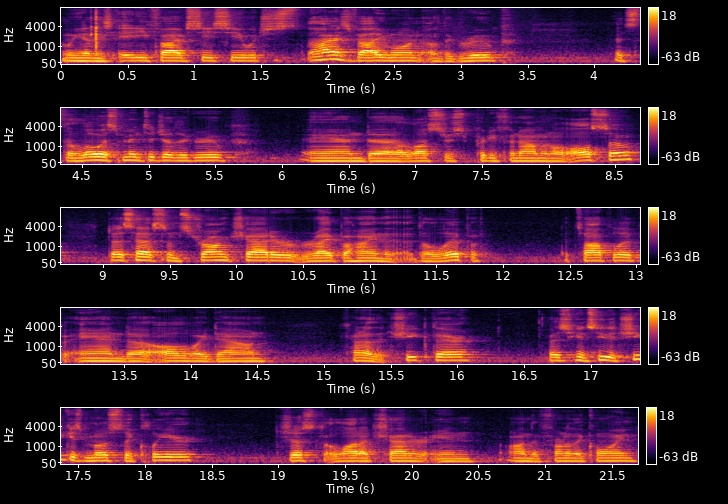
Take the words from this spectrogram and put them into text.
And we have this 85cc, which is the highest value one of the group. It's the lowest mintage of the group, and uh, luster's pretty phenomenal also. Does have some strong chatter right behind the, the lip, the top lip, and uh, all the way down, kind of the cheek there. As you can see, the cheek is mostly clear just a lot of chatter in on the front of the coin.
